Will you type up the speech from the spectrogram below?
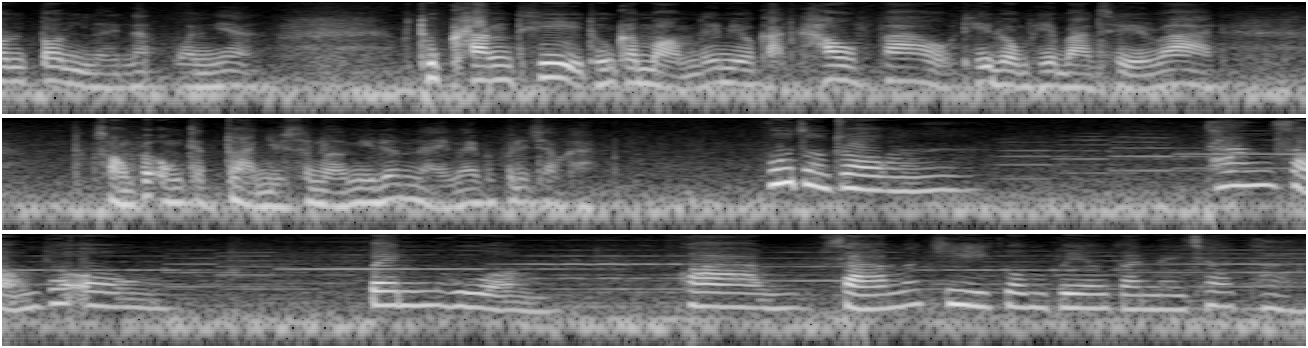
ต้นๆเลยนะวันเนี้ยทุกครั้งที่ทุนกระหม่อมได้มีโอกาสเข้าเฝ้าที่โรงพยาบาลศิริราชสองพระองค์จะตรัสอยู่เสมอมีเรื่องไหนไหมพระพุทธเจ้าค่ะพูดตรงๆ ทั้งสองพระองค์ เป็นห่วงความสามัคคีกลมเกลียวกันในชาติไทย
